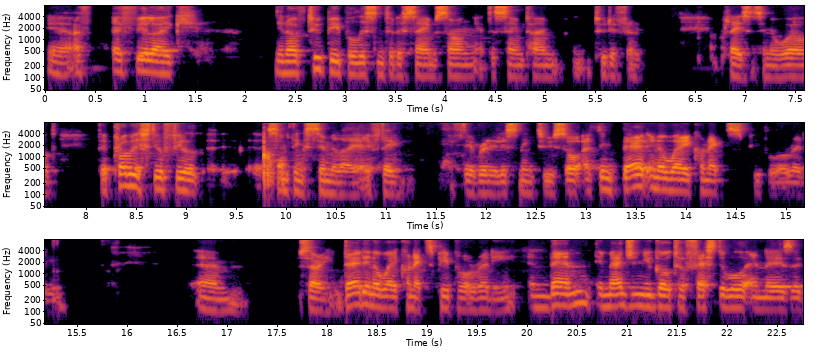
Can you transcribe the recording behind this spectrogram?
Yeah, I I feel like you know, if two people listen to the same song at the same time in two different places in the world, they probably still feel uh, something similar if they if they're really listening to. So I think that in a way connects people already. Um, sorry, that in a way connects people already. And then imagine you go to a festival and there's a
